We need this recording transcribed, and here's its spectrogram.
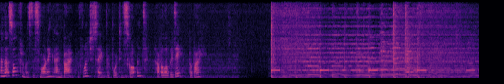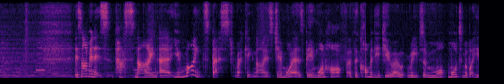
And that's all from us this morning. I'm back with lunchtime reporting Scotland. Have a lovely day. Bye bye. It's nine minutes past nine. Uh, you might best recognise Jim Moir as being one half of the comedy duo Reeves and Mortimer, but he's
